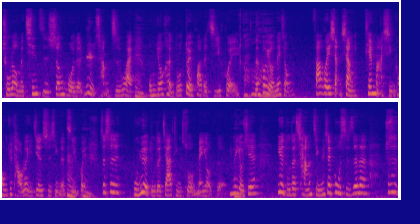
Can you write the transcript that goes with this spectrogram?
除了我们亲子生活的日常之外，嗯，我们有很多对话的机会，哦、能够有那种发挥想象、天马行空去讨论一件事情的机会，嗯嗯、这是不阅读的家庭所没有的，因为有些。嗯阅读的场景，那些故事真的就是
